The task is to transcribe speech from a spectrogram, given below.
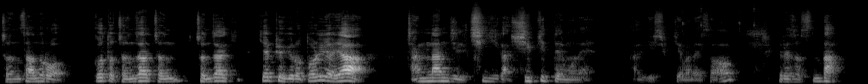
전산으로 그것도 전자 전 전자 개표기로 돌려야 장난질 치기가 쉽기 때문에 알기 쉽게 말해서 그래서 쓴다.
